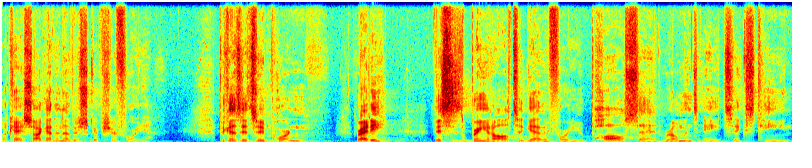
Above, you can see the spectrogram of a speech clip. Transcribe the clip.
Okay, so I got another scripture for you because it's important. Ready? This is to bring it all together for you. Paul said, Romans 8 16.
